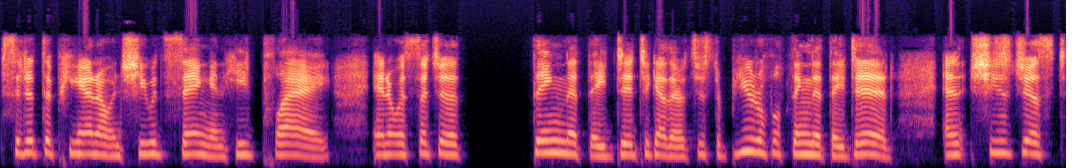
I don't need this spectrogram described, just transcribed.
sit at the piano and she would sing and he'd play. And it was such a thing that they did together. It's just a beautiful thing that they did. And she's just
